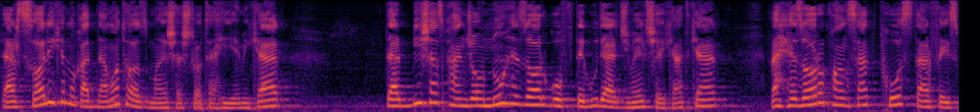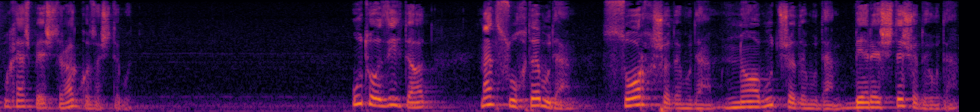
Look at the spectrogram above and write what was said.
در سالی که مقدمات آزمایشش را تهیه می کرد در بیش از 59 هزار گفتگو در جیمیل شرکت کرد و 1500 پست در فیسبوکش به اشتراک گذاشته بود. او توضیح داد من سوخته بودم. سرخ شده بودم نابود شده بودم برشته شده بودم.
